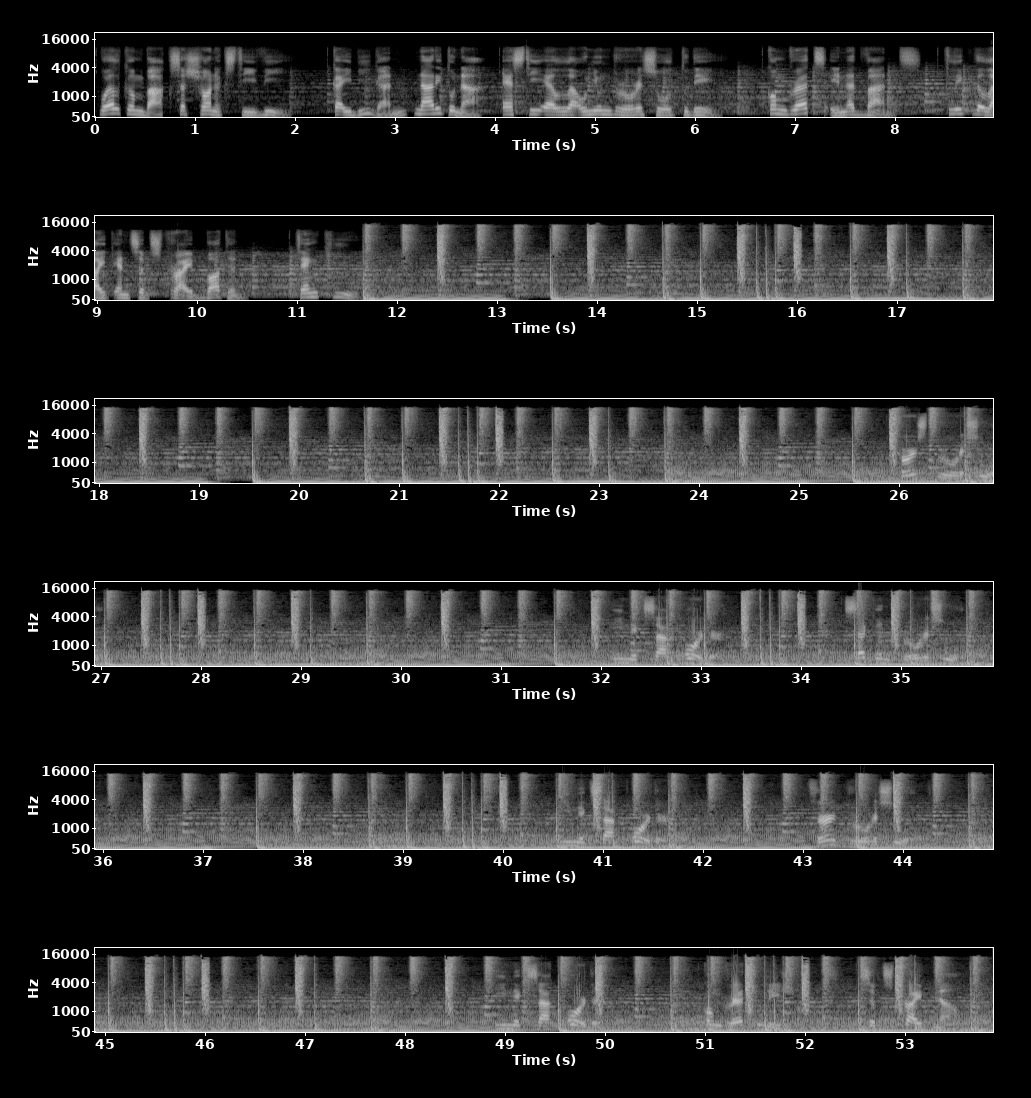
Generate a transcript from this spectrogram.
Welcome back sa Shonex TV. Kaibigan, narito na, STL La Union Draw result today. Congrats in advance. Click the like and subscribe button. Thank you. First row result. In exact order. Second row result. In exact order. Third row result. In exact order. Congratulations. Subscribe now.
